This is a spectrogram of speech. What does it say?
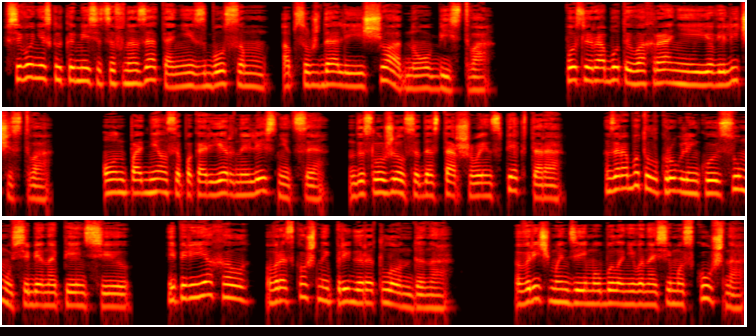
Всего несколько месяцев назад они с боссом обсуждали еще одно убийство. После работы в охране Ее Величества он поднялся по карьерной лестнице, дослужился до старшего инспектора, заработал кругленькую сумму себе на пенсию и переехал в роскошный пригород Лондона. В Ричмонде ему было невыносимо скучно,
